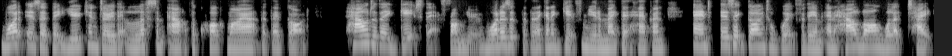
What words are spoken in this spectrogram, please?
What is it that you can do that lifts them out of the quagmire that they've got? How do they get that from you? What is it that they're going to get from you to make that happen? And is it going to work for them? And how long will it take?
